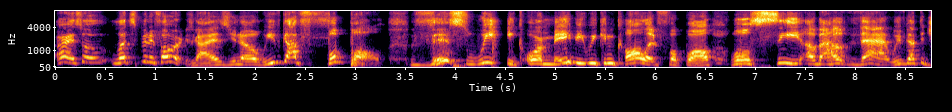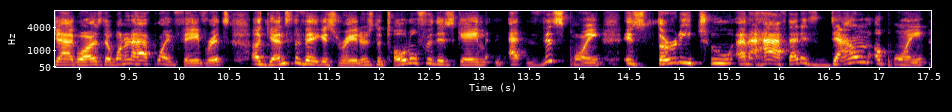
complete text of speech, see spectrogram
All right, so let's spin it forward, guys. You know, we've got football this week, or maybe we can call it football. We'll see about that. We've got the Jaguars, they're one and a half point favorites against the Vegas Raiders. The total for this game at this point is 32 and a half. That is down a point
